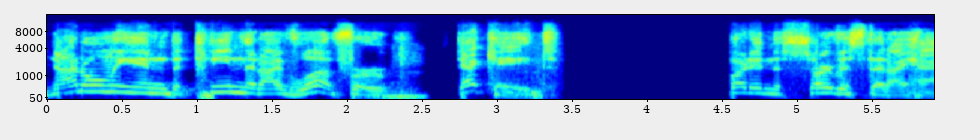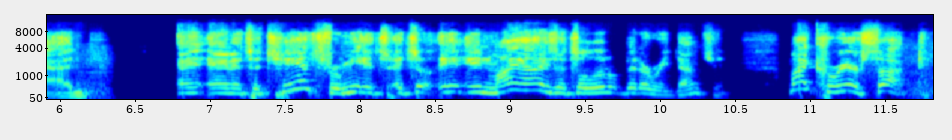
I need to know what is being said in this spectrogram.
not only in the team that I've loved for decades, but in the service that I had. And, and it's a chance for me. It's, it's a, in my eyes, it's a little bit of redemption. My career sucked.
